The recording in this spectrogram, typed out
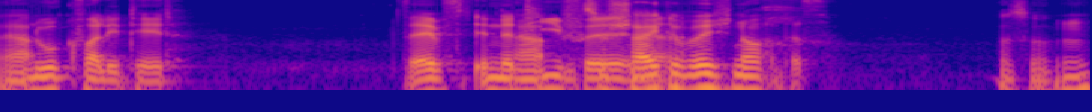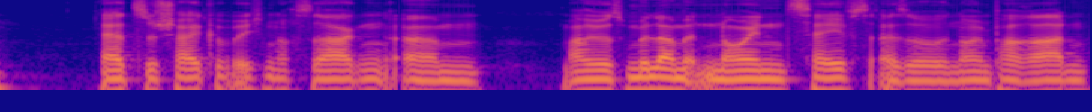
ja. nur Qualität. Selbst in der ja, Tiefe. Zu Schalke würde ich noch. Achso. Hm? Ja, zu Schalke würde ich noch sagen, ähm, Marius Müller mit neun Saves, also neun Paraden,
